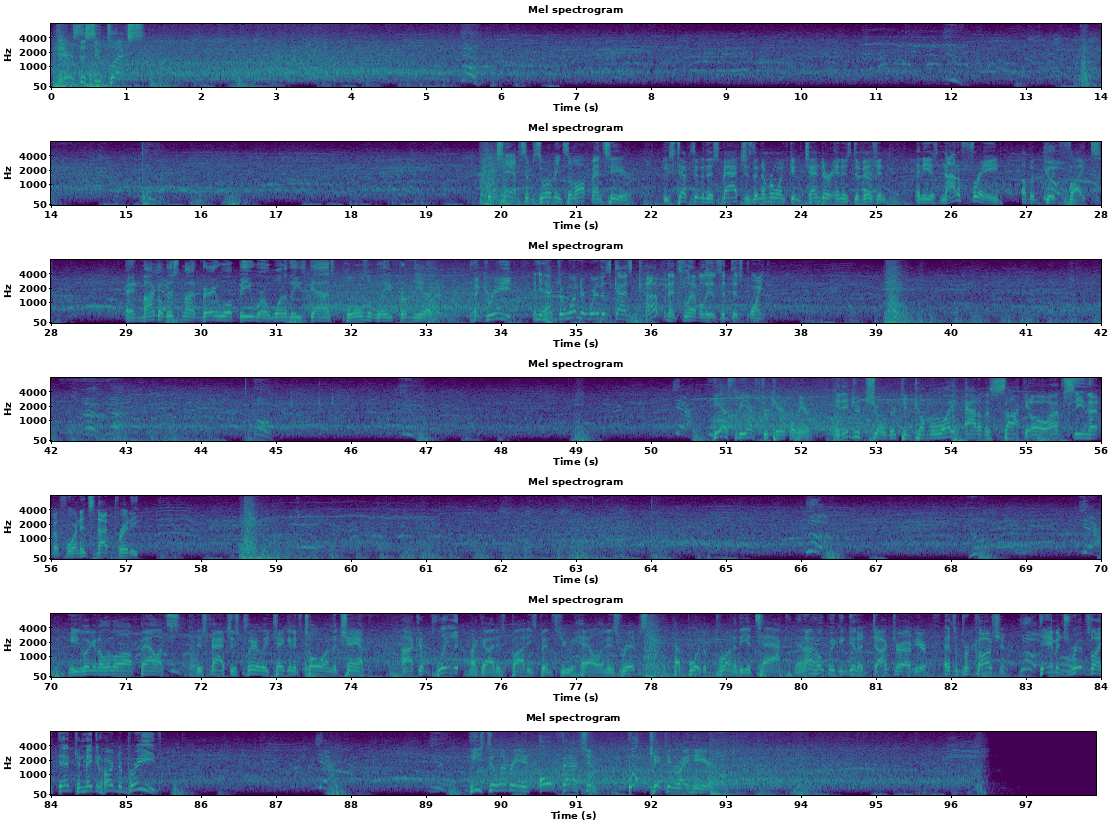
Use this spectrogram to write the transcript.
There's the suplex. The champ's absorbing some offense here. He steps into this match as the number one contender in his division, and he is not afraid of a good fight. And Michael, this might very well be where one of these guys pulls away from the other. Agreed. And you have to wonder where this guy's confidence level is at this point. He has to be extra careful here. An injured shoulder can come right out of the socket. Oh, I've seen that before, and it's not pretty. He's looking a little off balance. This match is clearly taking its toll on the champ. I completely... My God, his body's been through hell, and his ribs have bore the brunt of the attack. Man, I hope we can get a doctor out here as a precaution. Damaged ribs like that can make it hard to breathe. He's delivering an old-fashioned butt kicking right here.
